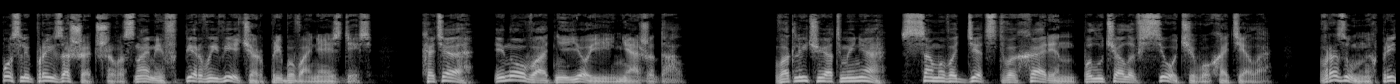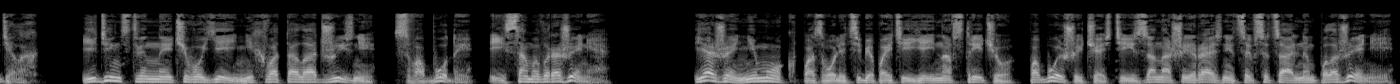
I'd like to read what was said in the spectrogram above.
После произошедшего с нами в первый вечер пребывания здесь. Хотя иного от нее и не ожидал. В отличие от меня, с самого детства Харин получала все, чего хотела. В разумных пределах. Единственное, чего ей не хватало от жизни — свободы и самовыражения. Я же не мог позволить себе пойти ей навстречу, по большей части из-за нашей разницы в социальном положении,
